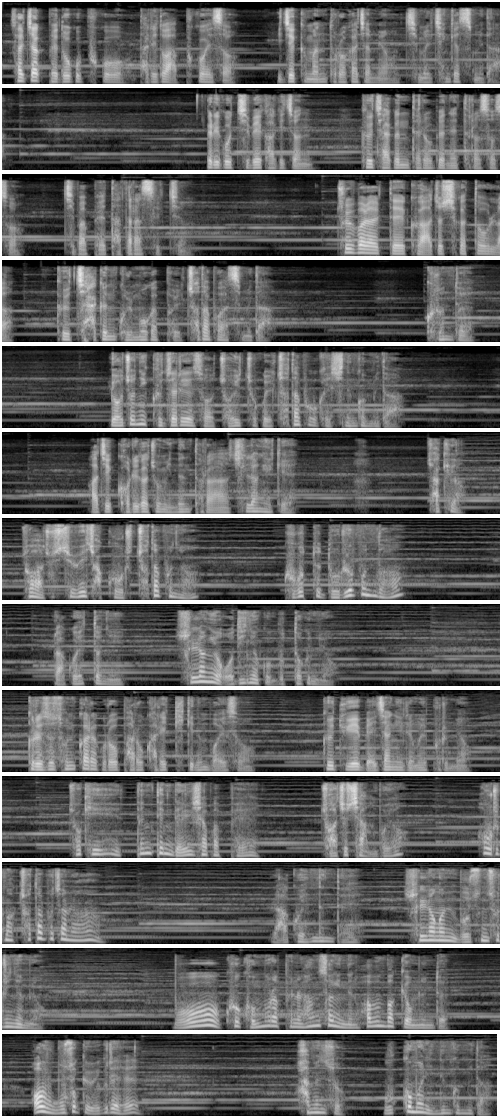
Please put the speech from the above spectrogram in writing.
살짝 배도 고프고 다리도 아프고 해서 이제 그만 돌아가자며 짐을 챙겼습니다. 그리고 집에 가기 전 그 작은 대로변에 들어서서 집 앞에 다다랐을 즈음 출발할 때 그 아저씨가 떠올라 그 작은 골목 앞을 쳐다보았습니다. 그런데 여전히 그 자리에서 저희 쪽을 쳐다보고 계시는 겁니다. 아직 거리가 좀 있는 터라 신랑에게 자기야, 저 아저씨 왜 자꾸 우리 쳐다보냐? 그것도 노려본다? 라고 했더니 신랑이 어디냐고 묻더군요. 그래서 손가락으로 바로 가리키기는 뭐해서 그 뒤에 매장 이름을 부르며 저기 땡땡 네일샵 앞에 저 아저씨 안 보여? 어, 우리 막 쳐다보잖아. 라고 했는데 신랑은 무슨 소리냐며 뭐 그 건물 앞에는 항상 있는 화분밖에 없는데 아우 무섭게 왜 그래 하면서 웃고만 있는 겁니다.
